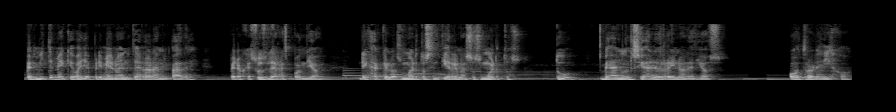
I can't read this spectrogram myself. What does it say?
Permíteme que vaya primero a enterrar a mi Padre. Pero Jesús le respondió, Deja que los muertos entierren a sus muertos. Tú Ve a anunciar el reino de Dios. Otro le dijo,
